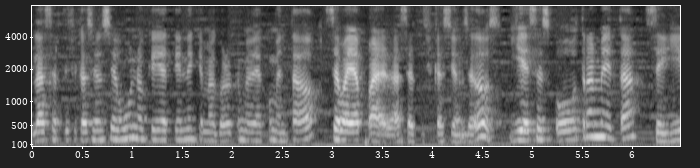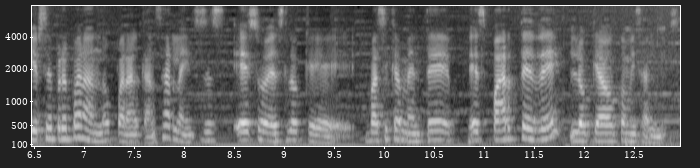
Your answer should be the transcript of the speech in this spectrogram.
la certificación C1 que ella tiene, que me acuerdo que me había comentado, se vaya para la certificación C2. Y esa es otra meta, seguirse preparando para alcanzarla. Entonces, eso es lo que básicamente es parte de lo que hago con mis alumnos.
